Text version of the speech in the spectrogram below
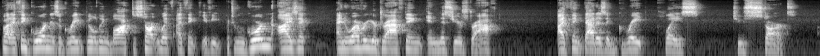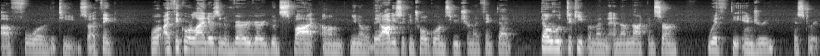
But I think Gordon is a great building block to start with. I think if he between Gordon, Isaac, and whoever you're drafting in this year's draft, I think that is a great place to start uh, for the team. So I think, or I think Orlando's in a very very good spot. Um, you know, they obviously control Gordon's future, and I think that they'll look to keep him. And, and I'm not concerned with the injury history.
